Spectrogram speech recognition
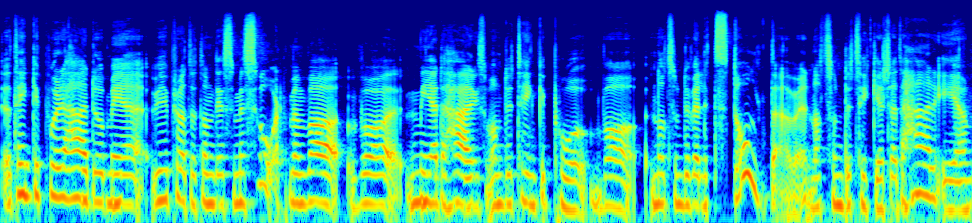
jag tänker på det här då med, vi har pratat om det som är svårt, men vad, vad med det här, liksom, om du tänker på vad, något som du är väldigt stolt över, något som du tycker att det här är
